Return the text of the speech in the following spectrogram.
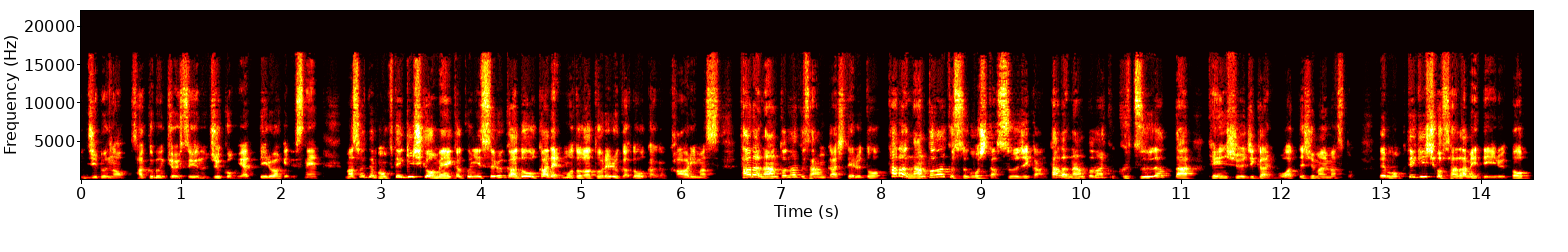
自分の作文教室というの塾をやっているわけですね。まあそういった目的意識を明確にするかどうかで元が取れるかどうかが変わります。ただなんとなく参加してると、ただなんとなく過ごした数時間、ただなんとなく苦痛だった研修時間に終わってしまいますと。で、目的意識を定めていると、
